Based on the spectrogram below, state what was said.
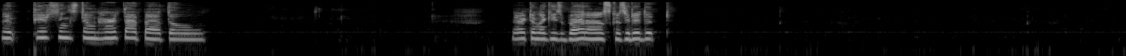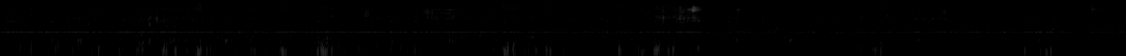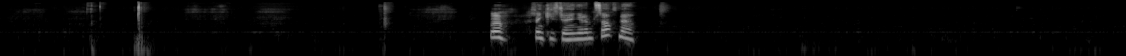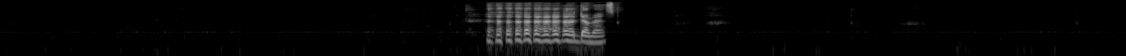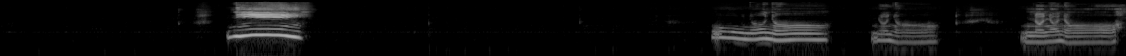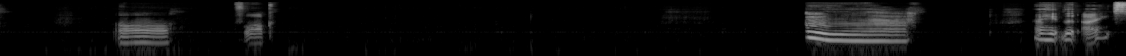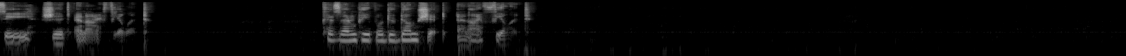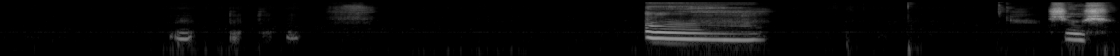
The piercings don't hurt that bad though. They're acting like he's a badass because he did it. I think he's doing it himself now. Dumbass. Nee. Oh, no, no. No, no. No, no, no. Oh, fuck. Mm. I hate that I see shit and I feel it. Because then people do dumb shit, and I feel it. Mm. Mm. Shush.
